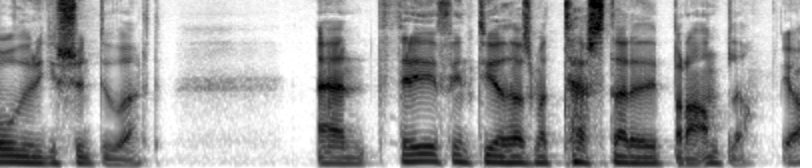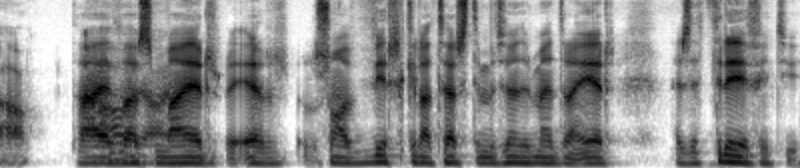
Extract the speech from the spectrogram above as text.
góður ekki sundið þú ert en 350 er það sem að testa þig bara andlega. Já, það er Já, það já, sem að er, er svona virkilega testi með 200 metra er þessi 350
